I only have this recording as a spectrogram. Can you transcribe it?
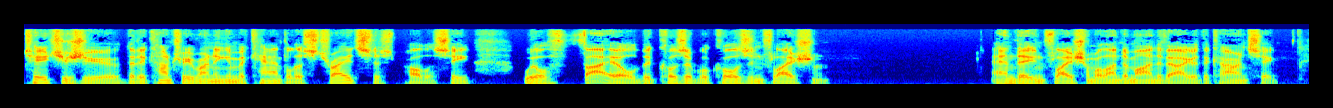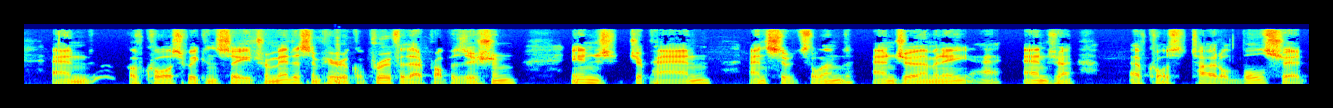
teaches you that a country running a mercantilist trade policy will fail because it will cause inflation. And the inflation will undermine the value of the currency. And of course, we can see tremendous empirical proof of that proposition in Japan and Switzerland and Germany and, uh, of course, total bullshit.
